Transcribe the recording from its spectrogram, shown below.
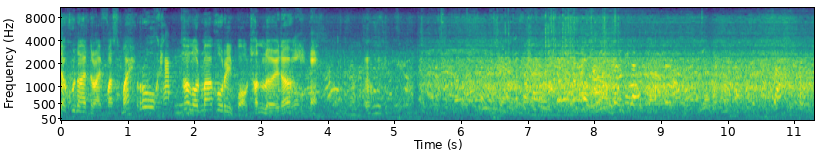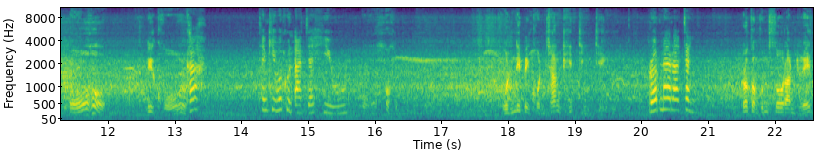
จักคุณนายไดรฟัสไหม รู้ครับ ถ้าหล่นมาก็รีบบอกฉันเลยนะ โอ้นี่โขค่ะ ฉันคิดว่าคุณอาจจะหิว คุณนี่เป็นคนช่างคิดจริงรถน่ารักจัง ๆเรากับคุณโซรันเรส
